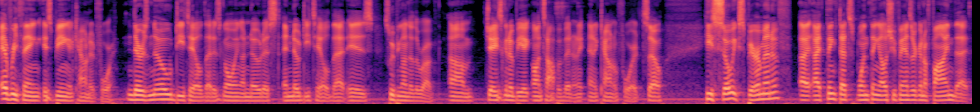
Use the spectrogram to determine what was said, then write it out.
everything is being accounted for. There's no detail that is going unnoticed and no detail that is sweeping under the rug. Um, Jay's going to be on top of it and, and, accounted for it. So he's so experimentative. I, I think that's one thing LSU fans are going to find that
